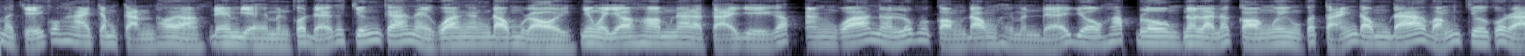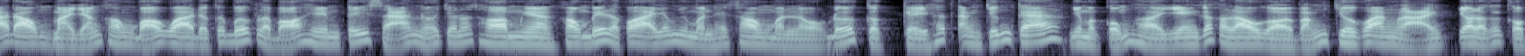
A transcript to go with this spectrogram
mà chỉ có 200 cành thôi à. Đem về thì mình có để cái trứng cá này qua ngăn đông rồi. Nhưng mà do hôm nay là tại vì gấp ăn quá nên lúc nó còn đông thì mình để vô hấp luôn. Nên là nó còn nguyên một cái tảng đông đá vẫn chưa có rã đông mà vẫn không bỏ qua được cái bước là bỏ thêm tí xả nữa cho nó thơm nha. Không biết là có ai giống như mình hay không mình là một đứa cực kỳ thích ăn trứng cá nhưng mà cũng thời gian rất là lâu rồi vẫn chưa có ăn lại. Do là cái cục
